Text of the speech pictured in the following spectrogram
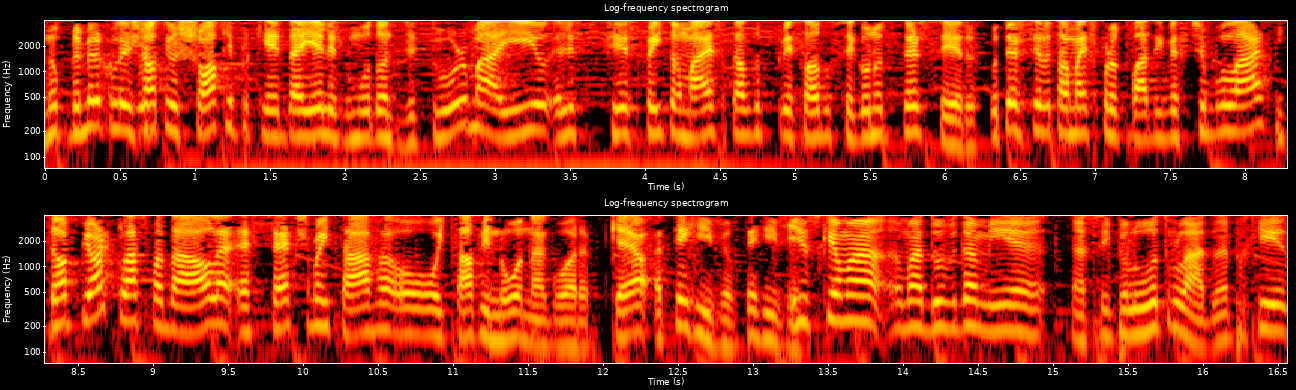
No primeiro colegial tem o choque, porque daí eles mudam de turma, aí eles se respeitam mais por causa do pessoal do segundo e do terceiro. O terceiro tá mais preocupado em vestibular, então a pior classe pra dar aula é sétima, oitava ou oitava e nona agora. Que é, é terrível, terrível. Isso que é uma, uma dúvida minha, assim, pelo outro lado, né? Porque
